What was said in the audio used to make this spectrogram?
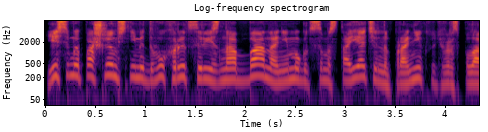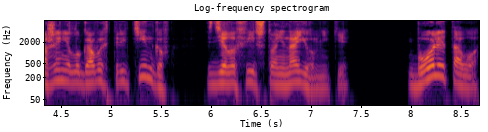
Если мы пошлем с ними двух рыцарей из Наббана, они могут самостоятельно проникнуть в расположение луговых третингов, сделав вид, что они наемники. Более того,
